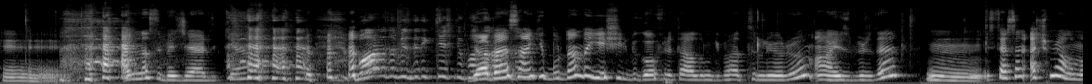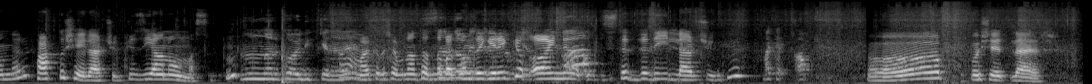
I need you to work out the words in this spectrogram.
He. Onu nasıl becerdik ya? Bu arada biz dedik keşke ya fotoğrafları- ben sanki buradan da yeşil bir gofret aldım gibi hatırlıyorum. A101'den. Hmm. İstersen açmayalım onları. Farklı şeyler çünkü ziyan olmasın. Hı? Bunları koyduk kenara. Tamam arkadaşlar bundan tadına bakmamıza gofretleri gerek yok. bakacağız. Aynı sitede değiller çünkü. Bakın hop. Hop poşetler.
